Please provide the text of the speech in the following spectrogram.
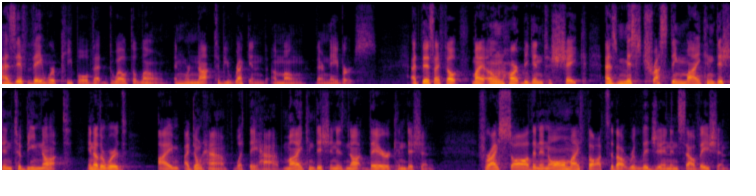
as if they were people that dwelt alone and were not to be reckoned among their neighbors. At this, I felt my own heart begin to shake as mistrusting my condition to be not. In other words, I, I don't have what they have. My condition is not their condition. For I saw that in all my thoughts about religion and salvation,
